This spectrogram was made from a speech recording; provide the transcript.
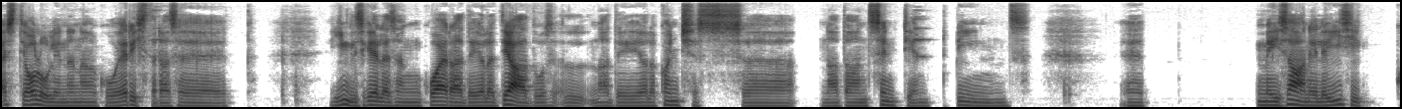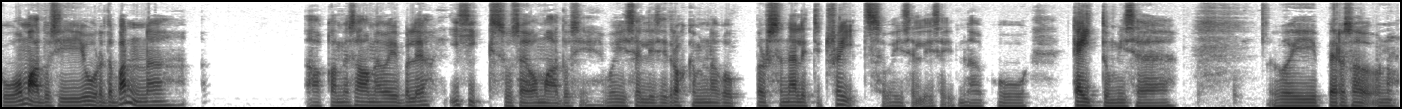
hästi oluline nagu eristada see, et inglise keeles on koerad ei ole teadvus, nad ei ole conscious, äh, nad on sentient beings. et me ei saa neile isikuomadusi juurde panna, aga me saame võib-olla jah, isiksuse omadusi või selliseid rohkem nagu personality traits või selliseid nagu käitumise või perso-, noh,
